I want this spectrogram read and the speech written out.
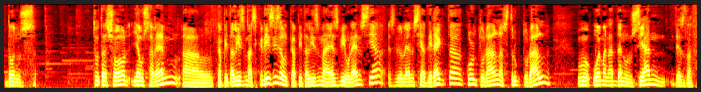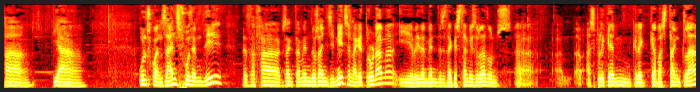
doncs tot això ja ho sabem, el capitalisme és crisi, el capitalisme és violència, és violència directa, cultural, estructural, ho, ho hem anat denunciant des de fa ja uns quants anys, podem dir, des de fa exactament dos anys i mig en aquest programa i evidentment des d'aquesta emissora doncs, eh, eh, expliquem, crec que bastant clar,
